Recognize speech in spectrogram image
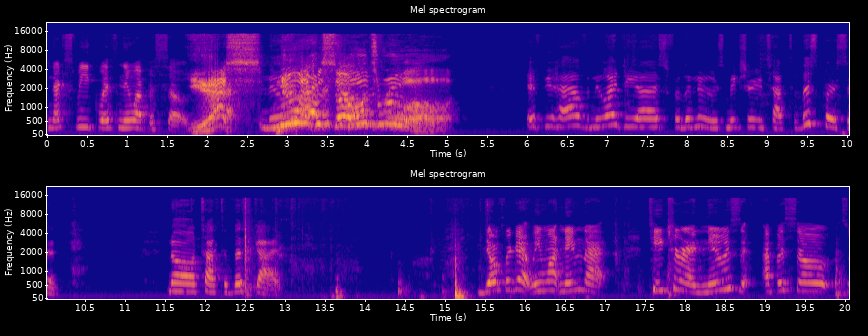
next week with new episodes. Yes! New New episodes episodes rule. Rule! If you have new ideas for the news, make sure you talk to this person. No, talk to this guy. Don't forget, we want name that teacher and news episodes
